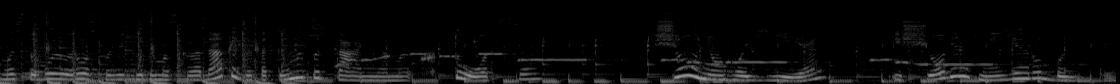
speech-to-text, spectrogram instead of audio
Ми з тобою розповідь будемо складати за такими питаннями. Хто це? Що у нього є? І що він вміє робити?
